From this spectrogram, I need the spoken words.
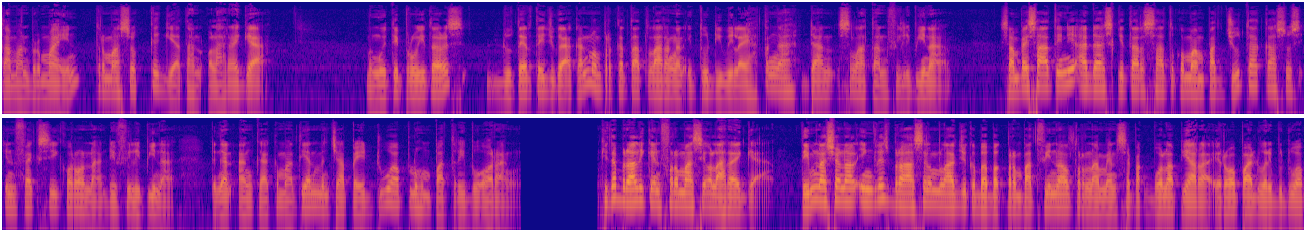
taman bermain, termasuk kegiatan olahraga. Mengutip Reuters, Duterte juga akan memperketat larangan itu di wilayah tengah dan selatan Filipina. Sampai saat ini ada sekitar 1,4 juta kasus infeksi corona di Filipina dengan angka kematian mencapai 24 ribu orang. Kita beralih ke informasi olahraga. Tim nasional Inggris berhasil melaju ke babak perempat final turnamen sepak bola Piala Eropa 2020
